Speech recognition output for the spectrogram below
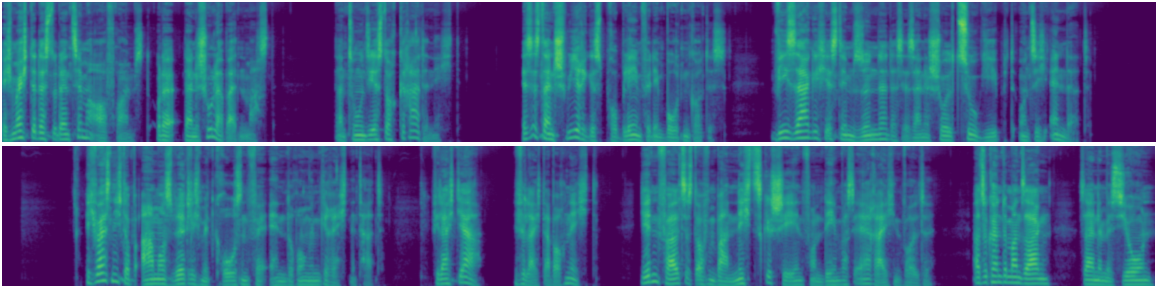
ich möchte, dass du dein Zimmer aufräumst oder deine Schularbeiten machst, dann tun sie es doch gerade nicht. Es ist ein schwieriges Problem für den Boten Gottes. Wie sage ich es dem Sünder, dass er seine Schuld zugibt und sich ändert? Ich weiß nicht, ob Amos wirklich mit großen Veränderungen gerechnet hat. Vielleicht ja, vielleicht aber auch nicht. Jedenfalls ist offenbar nichts geschehen von dem, was er erreichen wollte. Also könnte man sagen, seine Mission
